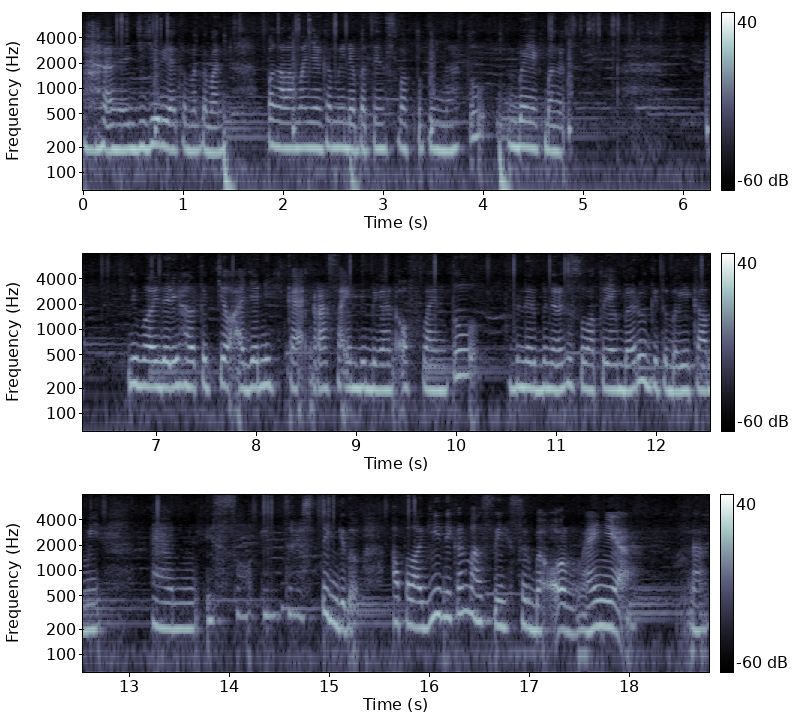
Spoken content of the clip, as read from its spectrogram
jujur ya teman-teman. Pengalaman yang kami dapetin sewaktu PIMNAS tuh banyak banget. Dimulai dari hal kecil aja nih kayak ngerasain bimbingan offline tuh bener-bener sesuatu yang baru gitu bagi kami. And it's so interesting gitu. Apalagi ini kan masih serba online ya. Nah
